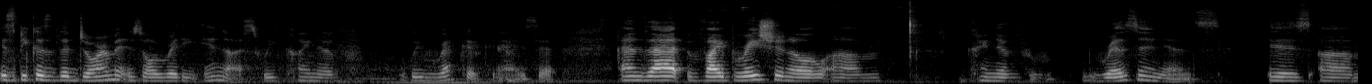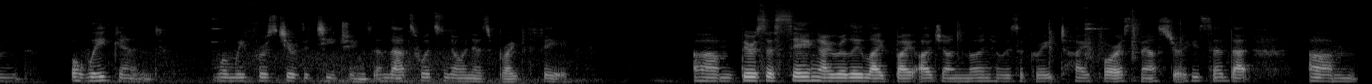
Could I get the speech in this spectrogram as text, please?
is because the Dharma is already in us. We kind of we recognize it, and that vibrational um, kind of resonance is um, awakened when we first hear the teachings, and that's what's known as bright faith. Um, there's a saying I really like by Ajahn Mun, who is a great Thai forest master. He said that um,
